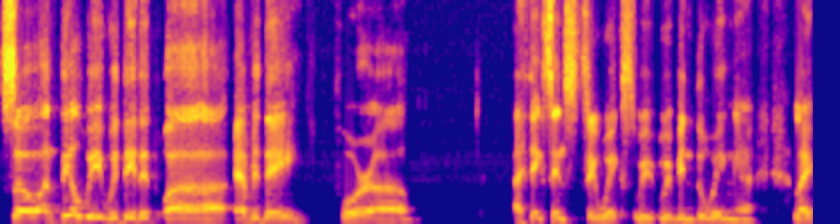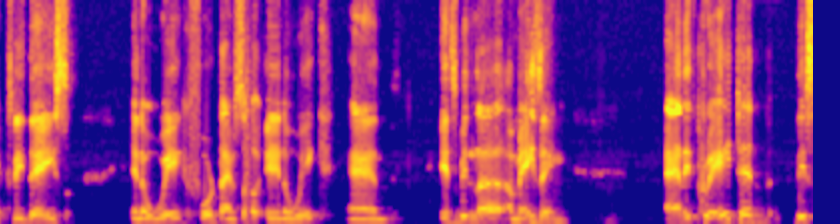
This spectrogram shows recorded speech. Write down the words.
So until we we did it uh, every day for uh, I think since three weeks, we, we've been doing uh, like three days in a week, four times in a week. And it's been uh, amazing. And it created this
